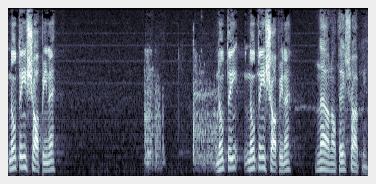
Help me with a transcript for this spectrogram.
não tem shopping, né? Não tem, não tem shopping, né? Não, não tem shopping.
